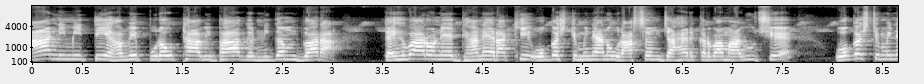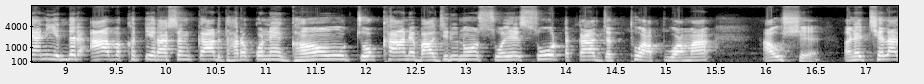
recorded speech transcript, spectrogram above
આ નિમિત્તે હવે પુરવઠા વિભાગ નિગમ દ્વારા તહેવારોને ધ્યાને રાખી ઓગસ્ટ મહિનાનું રાશન જાહેર કરવામાં આવ્યું છે. ઓગસ્ટ મહિનાની અંદર આ વખતે રાશન કાર્ડ ધારકોને ઘઉં, ચોખા અને બાજરીનો સોએ સો ટકા જથ્થો આપવામાં આવશે. અને છેલ્લા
